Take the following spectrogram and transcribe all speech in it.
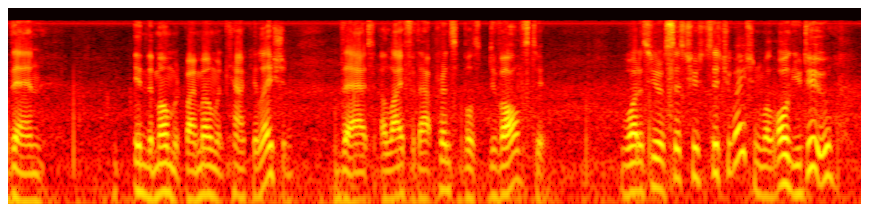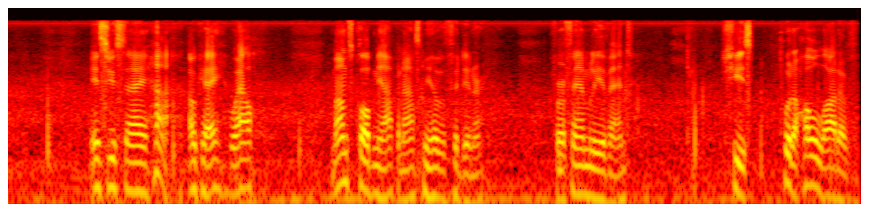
then in the moment-by-moment calculation that a life without principles devolves to, what is your situ- situation? Well, all you do is you say, huh, okay, well, mom's called me up and asked me over for dinner for a family event. She's put a whole lot of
